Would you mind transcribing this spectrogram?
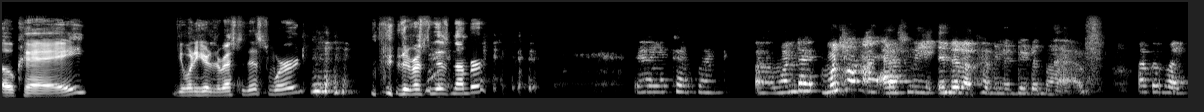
okay, you want to hear the rest of this word, the rest of this number? yeah, because like uh, one day, one time I actually ended up having to do the math. I was like, "Like,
